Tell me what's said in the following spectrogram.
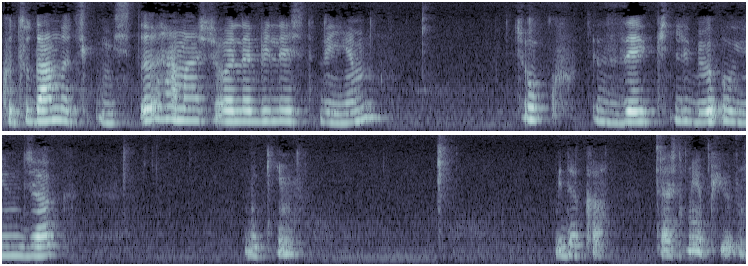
kutudan da çıkmıştı. Hemen şöyle birleştireyim. Çok zevkli bir oyuncak. Bakayım. Bir dakika. Ters mi yapıyorum?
